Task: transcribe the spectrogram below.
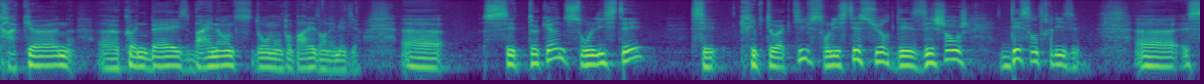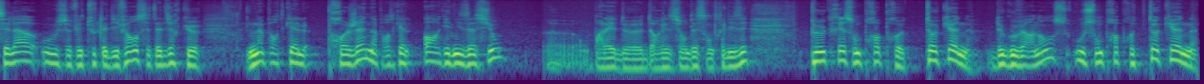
Kraken, Coinbase, Binance, dont on entend parler dans les médias. ces tokens sont listés, ces cryptoactifs sont listés sur des échanges décentralisés. c'est là où se fait toute la différence, c'est-à-dire que n'importe quel projet, n'importe quelle organisation, on parlait d'organisation décentralisée, peut créer son propre token de gouvernance ou son propre token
